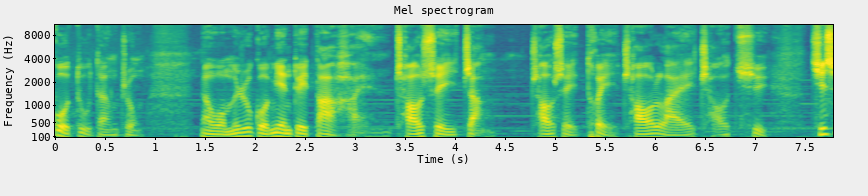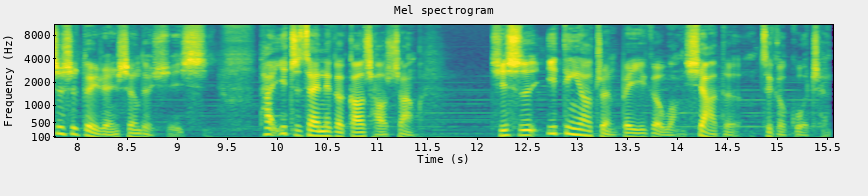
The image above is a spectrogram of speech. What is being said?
过渡当中。那我们如果面对大海，潮水涨，潮水退，潮来潮去，其实是对人生的学习。他一直在那个高潮上，其实一定要准备一个往下的这个过程。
